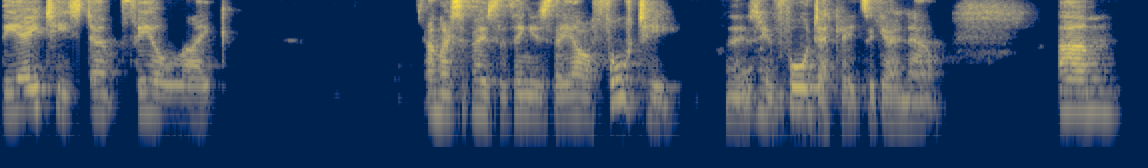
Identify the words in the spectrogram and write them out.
the 80s don't feel like, and I suppose the thing is, they are 40, 40 four yeah. decades ago now. Um,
